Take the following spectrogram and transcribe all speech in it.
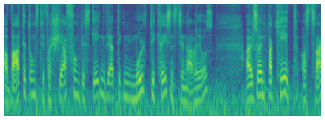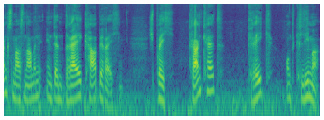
erwartet uns die Verschärfung des gegenwärtigen Multikrisenszenarios, also ein Paket aus Zwangsmaßnahmen in den drei K-Bereichen, sprich Krankheit, Krieg und Klima.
